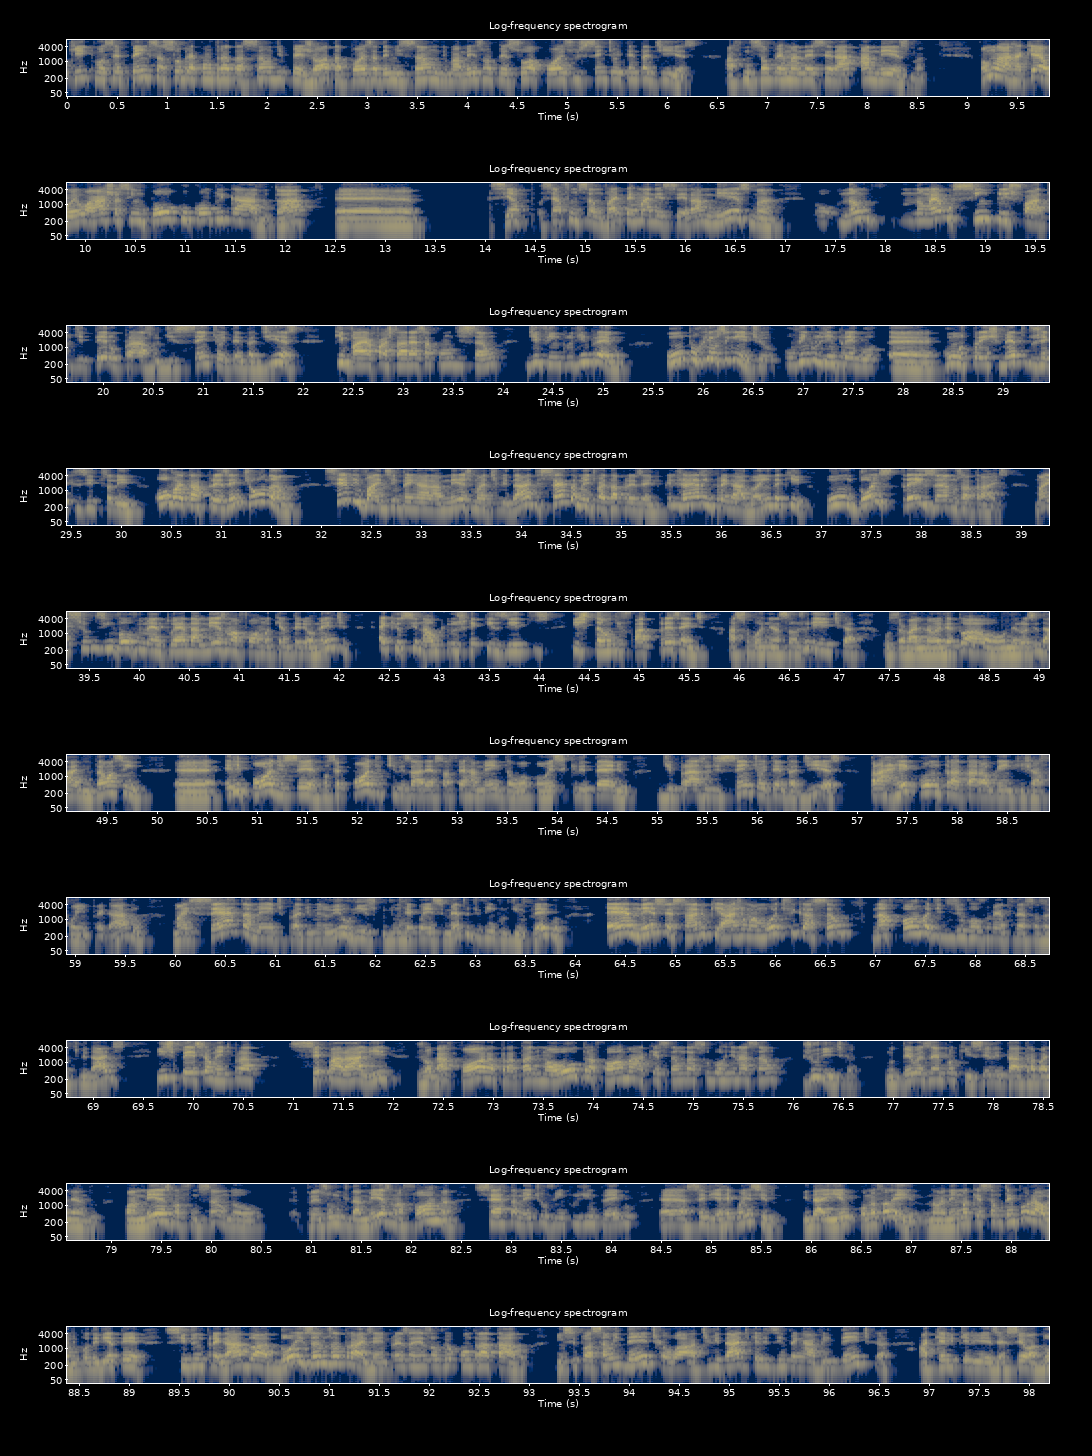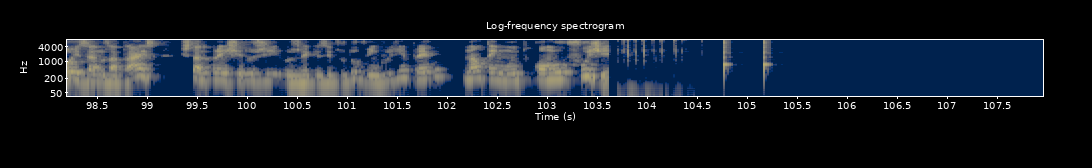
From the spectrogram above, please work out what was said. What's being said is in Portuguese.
o que, que você pensa sobre a contratação de PJ após a demissão de uma mesma pessoa após os 180 dias? A função permanecerá a mesma. Vamos lá, Raquel, eu acho assim um pouco complicado, tá? É, se, a, se a função vai permanecer a mesma, não, não é o simples fato de ter o prazo de 180 dias que vai afastar essa condição de vínculo de emprego. Um, porque é o seguinte: o vínculo de emprego é, com o preenchimento dos requisitos ali, ou vai estar presente ou não. Se ele vai desempenhar a mesma atividade, certamente vai estar presente, porque ele já era empregado, ainda que um, dois, três anos atrás. Mas se o desenvolvimento é da mesma forma que anteriormente, é que o sinal que os requisitos estão de fato presentes. A subordinação jurídica, o trabalho não eventual, a onerosidade. Então, assim, é, ele pode ser, você pode utilizar essa ferramenta ou, ou esse critério de prazo de 180 dias para recontratar alguém que já foi empregado, mas certamente para diminuir o risco de um reconhecimento de vínculo de emprego, é necessário que haja uma modificação na forma de desenvolvimento dessas atividades, especialmente para separar ali, jogar fora, tratar de uma outra forma a questão da subordinação jurídica. No teu exemplo aqui, se ele está trabalhando com a mesma função, do, presumo que da mesma forma, certamente o vínculo de emprego é, seria reconhecido. E daí, como eu falei, não é nenhuma questão temporal. Ele poderia ter sido empregado há dois anos atrás e a empresa resolveu contratá-lo em situação idêntica, ou a atividade que ele desempenhava idêntica àquele que ele exerceu há dois anos atrás, estando preenchidos os requisitos do vínculo de emprego, não tem muito como fugir.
